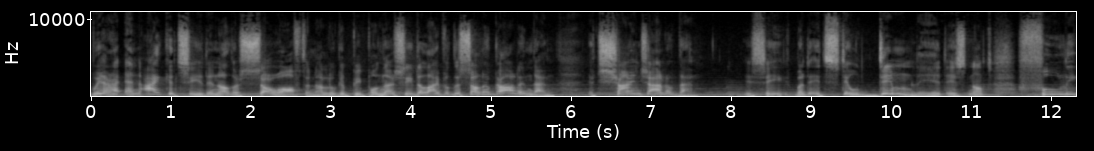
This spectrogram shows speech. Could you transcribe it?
we are, and I could see it in others so often. I look at people and I see the life of the Son of God in them. It shines out of them, you see, but it's still dimly. It is not fully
